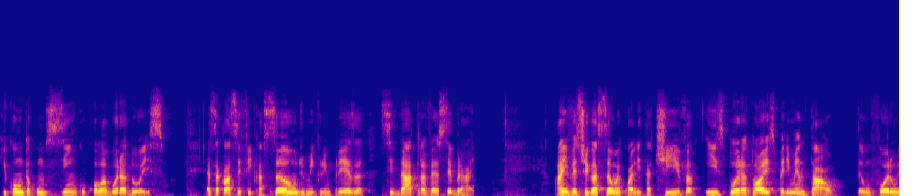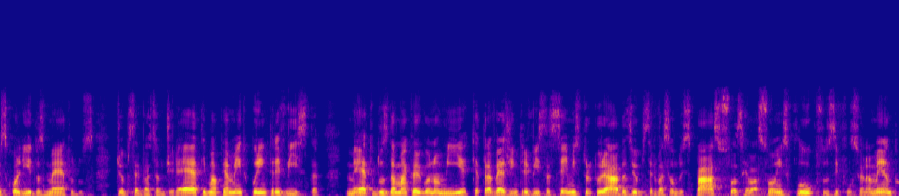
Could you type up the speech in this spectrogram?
que conta com cinco colaboradores. Essa classificação de microempresa se dá através do SEBRAE. A investigação é qualitativa e exploratória experimental, então foram escolhidos métodos de observação direta e mapeamento por entrevista, métodos da macroergonomia, que através de entrevistas semi-estruturadas e observação do espaço, suas relações, fluxos e funcionamento,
